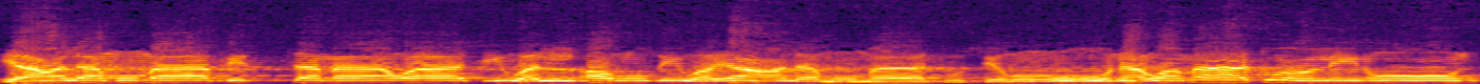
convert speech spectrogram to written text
يعلم ما في السماوات والأرض ويعلم ما تسرون وما تعلنون.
